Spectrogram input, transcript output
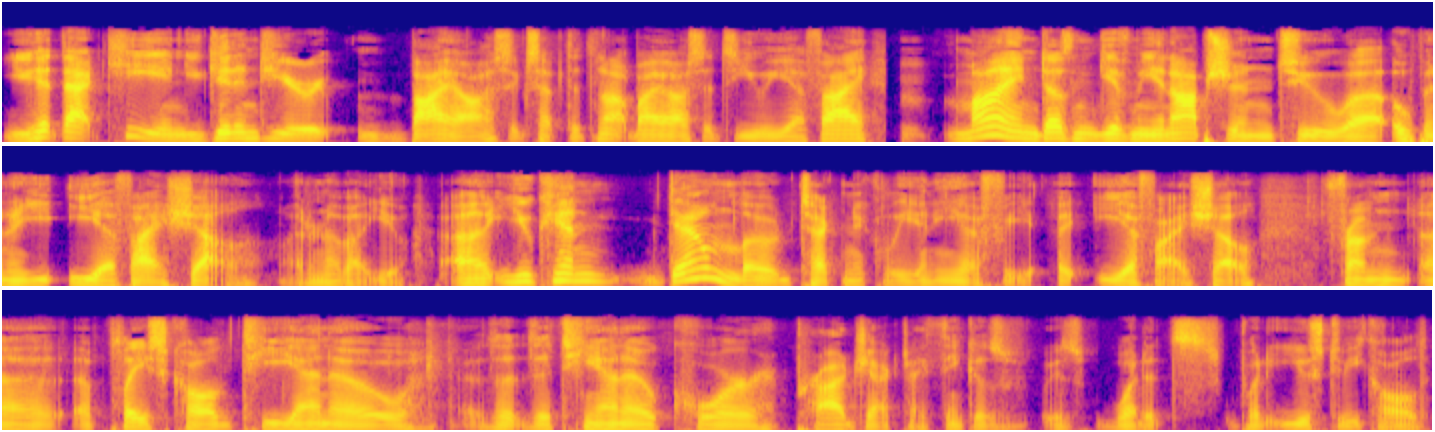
You hit that key and you get into your BIOS, except it's not BIOS, it's UEFI. Mine doesn't give me an option to uh, open a EFI shell. I don't know about you. Uh, you can download technically an EFI, EFI shell from uh, a place called Tiano, the the TianoCore project. I think is is what it's what it used to be called.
